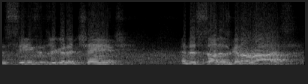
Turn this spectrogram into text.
The seasons are going to change, and the sun is going to rise.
